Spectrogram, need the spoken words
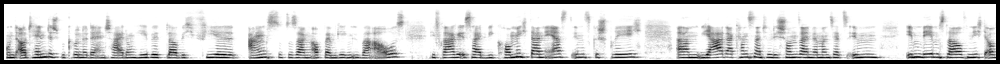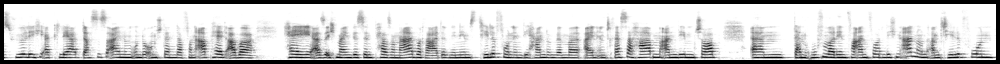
und authentisch begründete Entscheidung hebelt, glaube ich, viel Angst sozusagen auch beim Gegenüber aus. Die Frage ist halt, wie komme ich dann erst ins Gespräch? Ähm, ja, da kann es natürlich schon sein, wenn man es jetzt im, im Lebenslauf nicht ausführlich erklärt, dass es einem unter Umständen davon abhält. Aber hey, also ich meine, wir sind Personalberater, wir nehmen das Telefon in die Hand und wenn wir ein Interesse haben an dem Job, ähm, dann rufen wir den Verantwortlichen an und am Telefon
